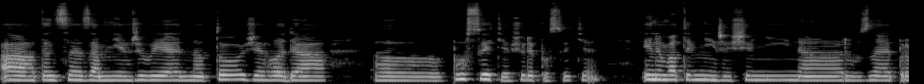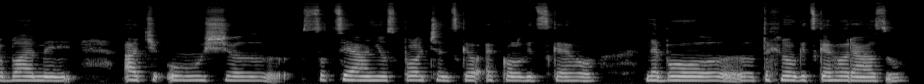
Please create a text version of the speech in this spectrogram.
a ten se zaměřuje na to, že hledá uh, po světě, všude po světě, inovativní řešení na různé problémy, ať už eh, sociálního, společenského, ekologického nebo eh, technologického rázu.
